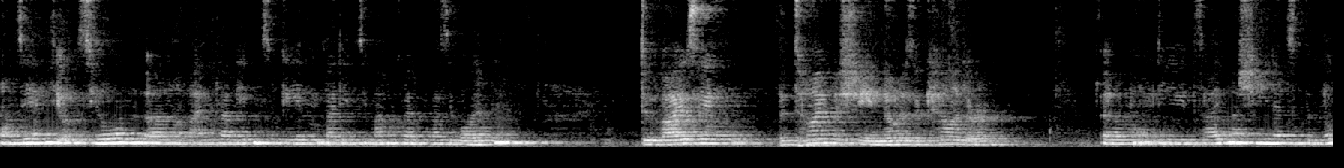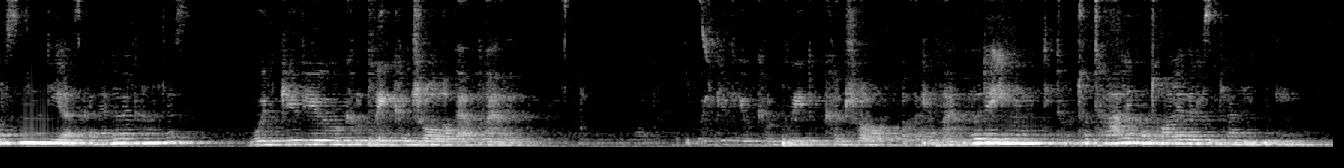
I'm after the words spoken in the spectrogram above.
und Sie hätten die Option, ähm, auf einen Planeten zu gehen, bei dem Sie machen könnten, was Sie wollten, Devising the time machine known as a calendar ähm, um die Zeitmaschine zu benutzen, die als Kalender bekannt ist, would give you complete control of that planet. Control of planet. würde Ihnen die to totale Kontrolle über diesen Planeten geben.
